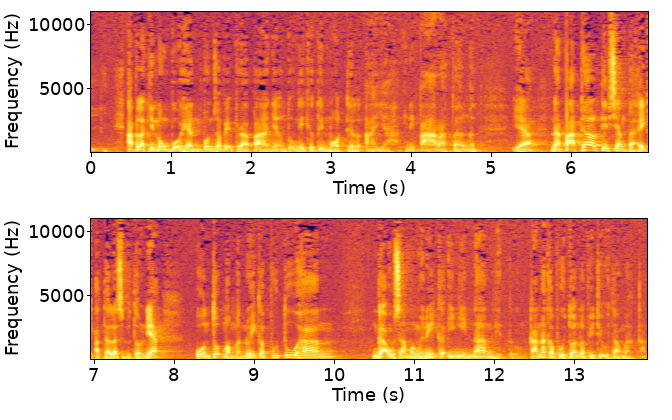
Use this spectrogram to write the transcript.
Apalagi numpuk handphone sampai berapa hanya untuk ngikutin model ayah, ini parah banget ya. Nah padahal tips yang baik adalah sebetulnya untuk memenuhi kebutuhan nggak usah memenuhi keinginan gitu. Karena kebutuhan lebih diutamakan.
